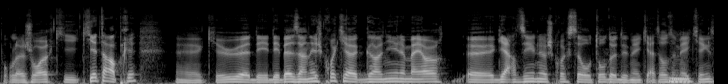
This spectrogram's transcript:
pour le joueur qui, qui est en prêt, euh, qui a eu euh, des, des belles années. Je crois qu'il a gagné le meilleur euh, gardien. Là, je crois que c'était autour de 2014-2015,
